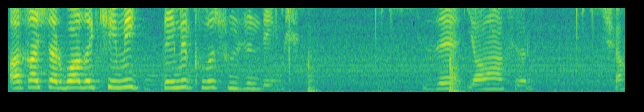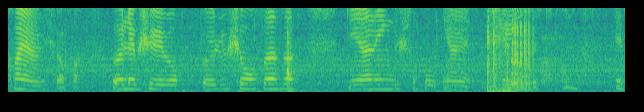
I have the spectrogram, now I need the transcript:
arkadaşlar bu arada kemik demir kılıç yüzündeymiş. Size yalan atıyorum. Şaka yani şaka. Öyle bir şey yok. Öyle bir şey olsa zaten dünyanın en güçlü yani şeyi seçtim. Hep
